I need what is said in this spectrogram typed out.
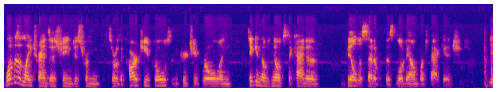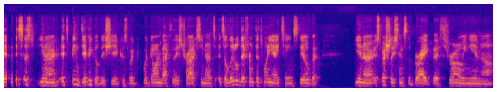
what was it like transitioning just from sort of the car chief role to the crew chief role, and taking those notes to kind of build a setup with this low downforce package? Yeah, this is you know it's been difficult this year because we're we're going back to these tracks. You know, it's it's a little different to 2018 still, but you know, especially since the break, they're throwing in uh,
